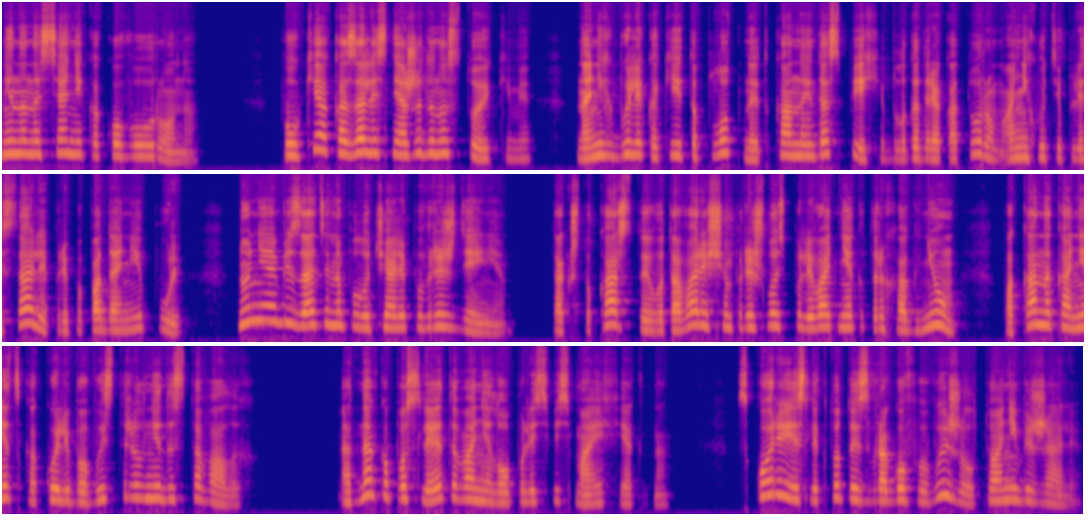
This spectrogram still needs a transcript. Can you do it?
не нанося никакого урона. Пауки оказались неожиданно стойкими. На них были какие-то плотные тканые доспехи, благодаря которым они хоть и плясали при попадании пуль, но не обязательно получали повреждения. Так что Карсту и его товарищам пришлось поливать некоторых огнем, пока, наконец, какой-либо выстрел не доставал их. Однако после этого они лопались весьма эффектно. Вскоре, если кто-то из врагов и выжил, то они бежали.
